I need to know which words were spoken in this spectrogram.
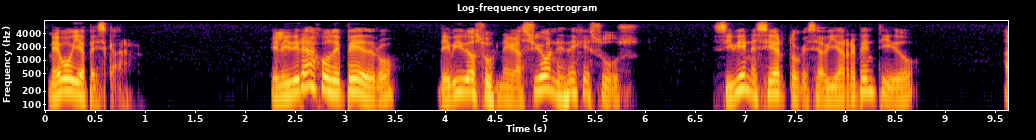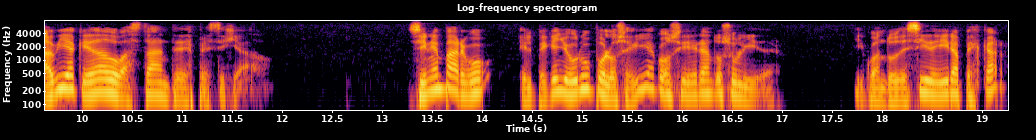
Me voy a pescar. El liderazgo de Pedro, debido a sus negaciones de Jesús, si bien es cierto que se había arrepentido, había quedado bastante desprestigiado. Sin embargo, el pequeño grupo lo seguía considerando su líder, y cuando decide ir a pescar,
